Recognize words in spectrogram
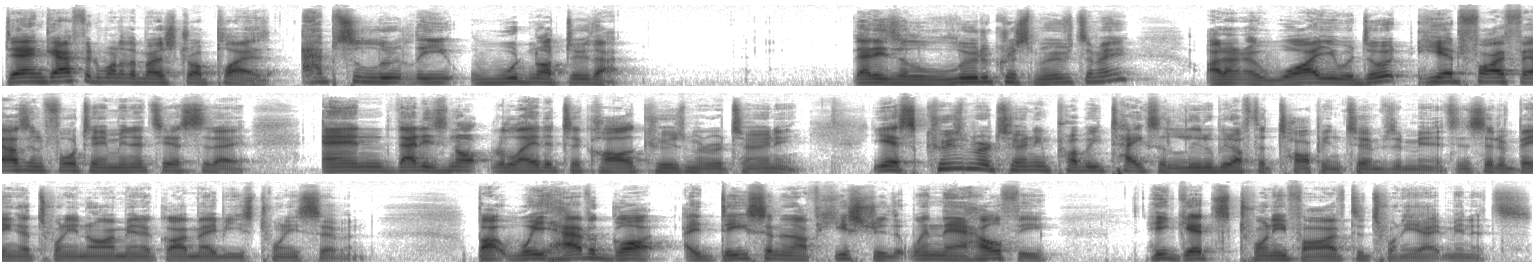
Dan Gafford, one of the most dropped players, absolutely would not do that. That is a ludicrous move to me. I don't know why you would do it. He had 5,014 minutes yesterday, and that is not related to Kyle Kuzma returning. Yes, Kuzma returning probably takes a little bit off the top in terms of minutes. Instead of being a 29 minute guy, maybe he's 27. But we have got a decent enough history that when they're healthy, he gets 25 to 28 minutes.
